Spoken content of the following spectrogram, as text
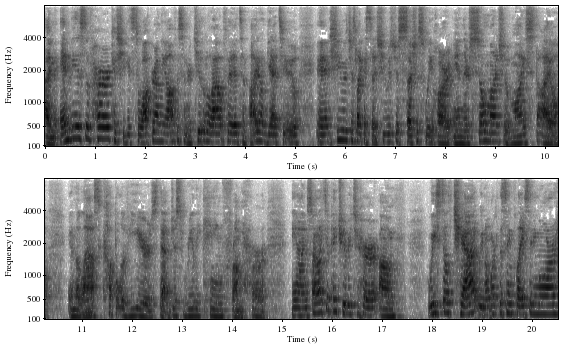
i'm envious of her because she gets to walk around the office in her cute little outfits and i don't get to and she was just like i said she was just such a sweetheart and there's so much of my style in the last couple of years that just really came from her. And so I like to pay tribute to her. Um, we still chat. We don't work the same place anymore.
